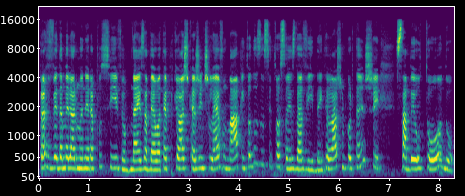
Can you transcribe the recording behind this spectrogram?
para viver da melhor maneira possível, né, Isabel? Até porque eu acho que a gente leva o mapa em todas as situações da vida. Então eu acho importante saber o todo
